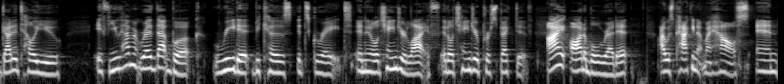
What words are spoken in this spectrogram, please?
got to tell you, if you haven't read that book, read it because it's great and it'll change your life. It'll change your perspective. I audible read it. I was packing up my house and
